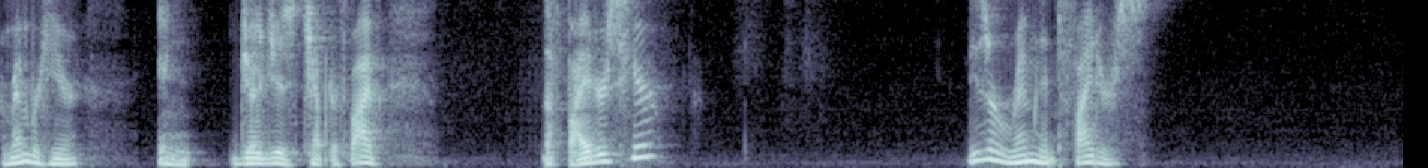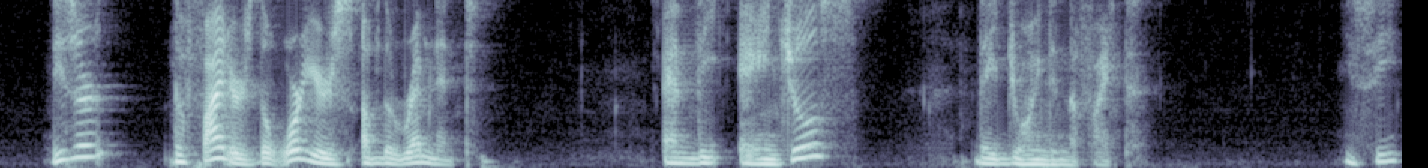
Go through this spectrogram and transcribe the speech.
Remember here in Judges chapter 5, the fighters here, these are remnant fighters. These are the fighters, the warriors of the remnant. And the angels, they joined in the fight. You see?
